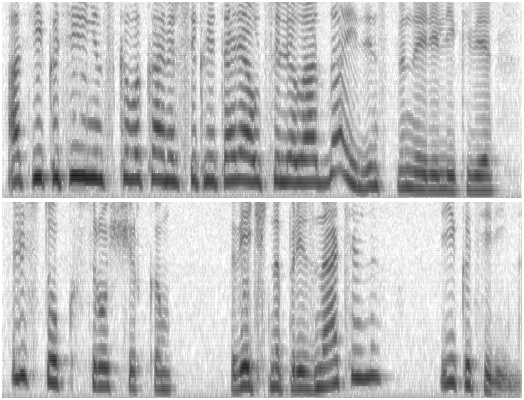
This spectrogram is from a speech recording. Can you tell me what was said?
От Екатерининского камер-секретаря уцелела одна единственная реликвия — листок с росчерком. Вечно признательна Екатерина.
